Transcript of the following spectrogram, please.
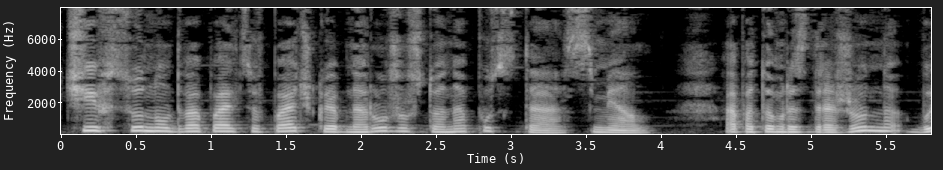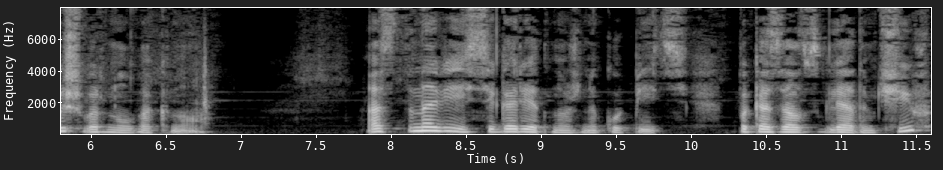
Чиф сунул два пальца в пачку и обнаружил, что она пуста, смял, а потом раздраженно вышвырнул в окно. «Остановись, сигарет нужно купить», показал взглядом Чиф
